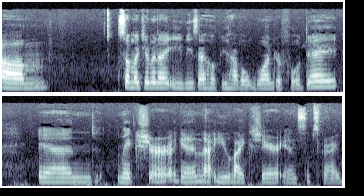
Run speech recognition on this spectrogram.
Um, so, my Gemini EVs, I hope you have a wonderful day and make sure again that you like, share, and subscribe.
